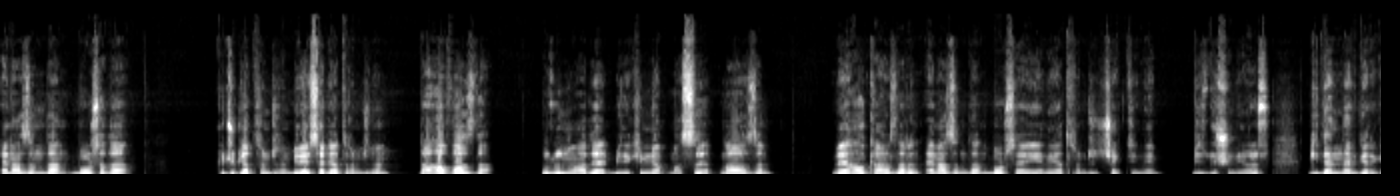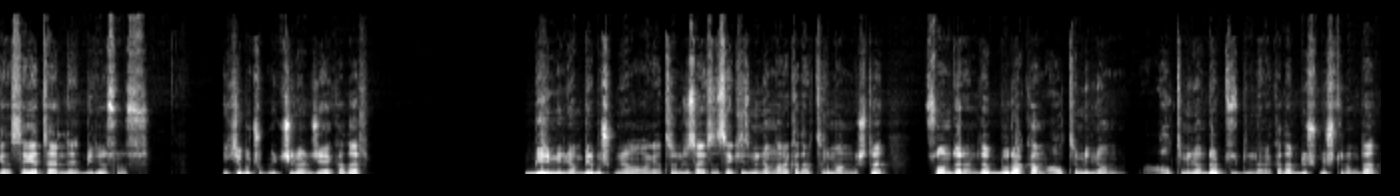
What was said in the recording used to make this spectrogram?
en azından borsada küçük yatırımcının, bireysel yatırımcının daha fazla uzun vade birikim yapması lazım. Ve halka arzların en azından borsaya yeni yatırımcı çektiğini biz düşünüyoruz. Gidenler geri gelse yeterli biliyorsunuz. 2,5-3 yıl önceye kadar 1 milyon, 1,5 milyon olan yatırımcı sayısı 8 milyonlara kadar tırmanmıştı. Son dönemde bu rakam 6 milyon 6 milyon 400 binlere kadar düşmüş durumda.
